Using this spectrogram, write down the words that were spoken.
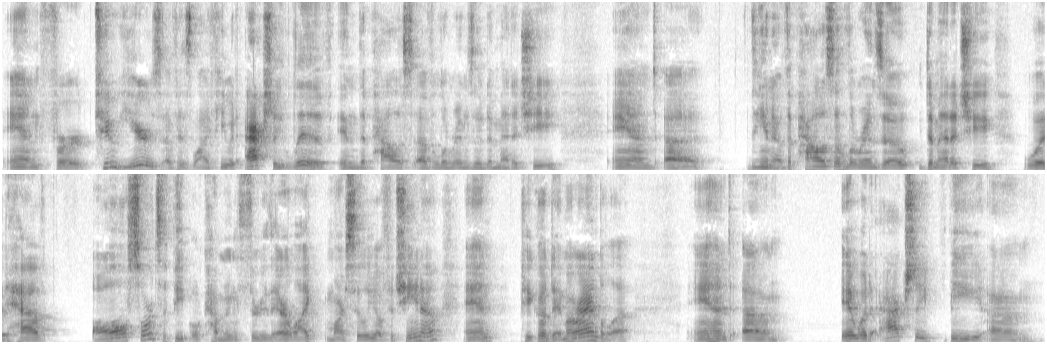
And for two years of his life, he would actually live in the palace of Lorenzo de' Medici. And, uh, you know, the palace of Lorenzo de' Medici would have all sorts of people coming through there, like Marsilio Ficino and Pico de Mirandola and um, it would actually be um,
